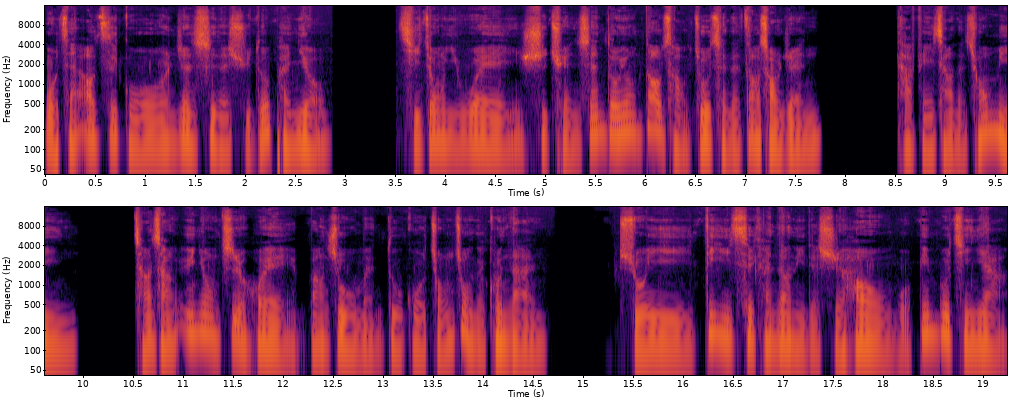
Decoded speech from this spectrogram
我在奥兹国认识了许多朋友，其中一位是全身都用稻草做成的稻草人。”他非常的聪明，常常运用智慧帮助我们度过种种的困难。所以第一次看到你的时候，我并不惊讶，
